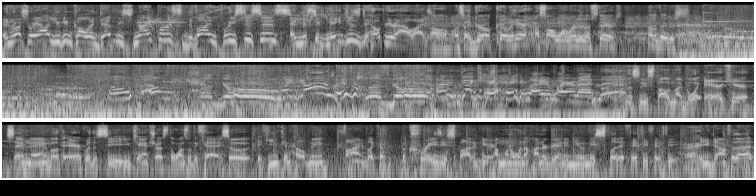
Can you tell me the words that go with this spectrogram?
In Rush Royale, you can call in deadly snipers, divine priestesses, and mystic mages to help your allies. Oh, I say, girl, curly hair. I saw one running upstairs. Elevators. Found me. Let's go. Oh my gosh! It's Let's go. I got carried by a fireman. On this new spot with my boy Eric here, same name, both Eric with a C. You can't trust the ones with a K. So if you can help me find like a, a crazy spot in here, I'm gonna win 100 grand and you and me split it 50-50. right. Are you down for that?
